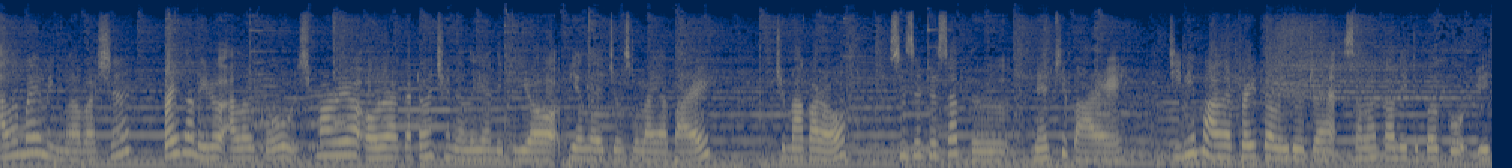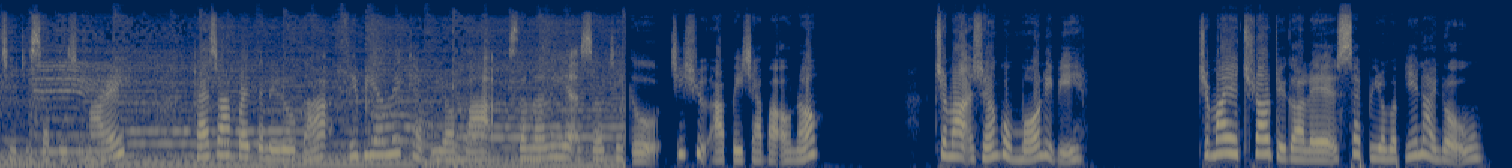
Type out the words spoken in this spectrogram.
အားလုံးပဲမင်္ဂလာပါရှင်ပရိသတ်လေးတို့အားလုံးကို Shmaria Aura Cartoon Channel လေးကနေပြီးတော့ပြန်လည်ကြိုဆိုလိုက်ရပါတယ်ကျွန်မကတော့ Season 1ဆက်သူနဲ့ဖြစ်ပါတယ်ဒီနေ့မှလည်းပရိသတ်လေးတို့အတွက်ဆလန်ကားလေးတစ်ပုဒ်ကိုရွေးချယ်တင်ဆက်ပေးချင်ပါတယ်ဒါကြောင့်ပရိသတ်လေးတို့က VPN လေးခံပြီးတော့မှဇလန်လေးရဲ့အစိုးထိကိုကြည့်ရှုအားပေးကြပါအောင်နော်ကျွန်မအရန်ကိုမောနေပြီကျွန်မရဲ့ခြေထောက်တွေကလည်းဆက်ပြီးတော့မပြေးနိုင်တော့ဘူး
